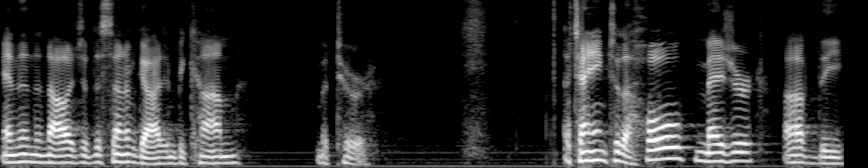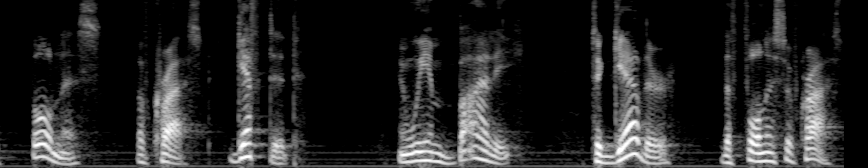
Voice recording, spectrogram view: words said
and in the knowledge of the Son of God and become mature. Attaining to the whole measure of the fullness of Christ. Gifted. And we embody together the fullness of Christ.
